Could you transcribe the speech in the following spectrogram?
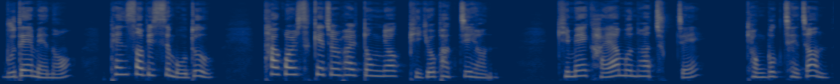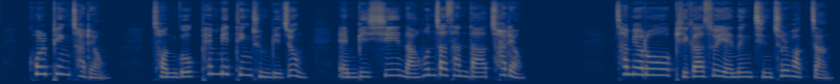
무대 매너, 팬 서비스 모두 탁월 스케줄 활동력 비교 박지현, 김해 가야문화 축제, 경북체전, 콜핑 촬영, 전국 팬미팅 준비 중 MBC 나 혼자 산다 촬영. 참여로 비가수 예능 진출 확장,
